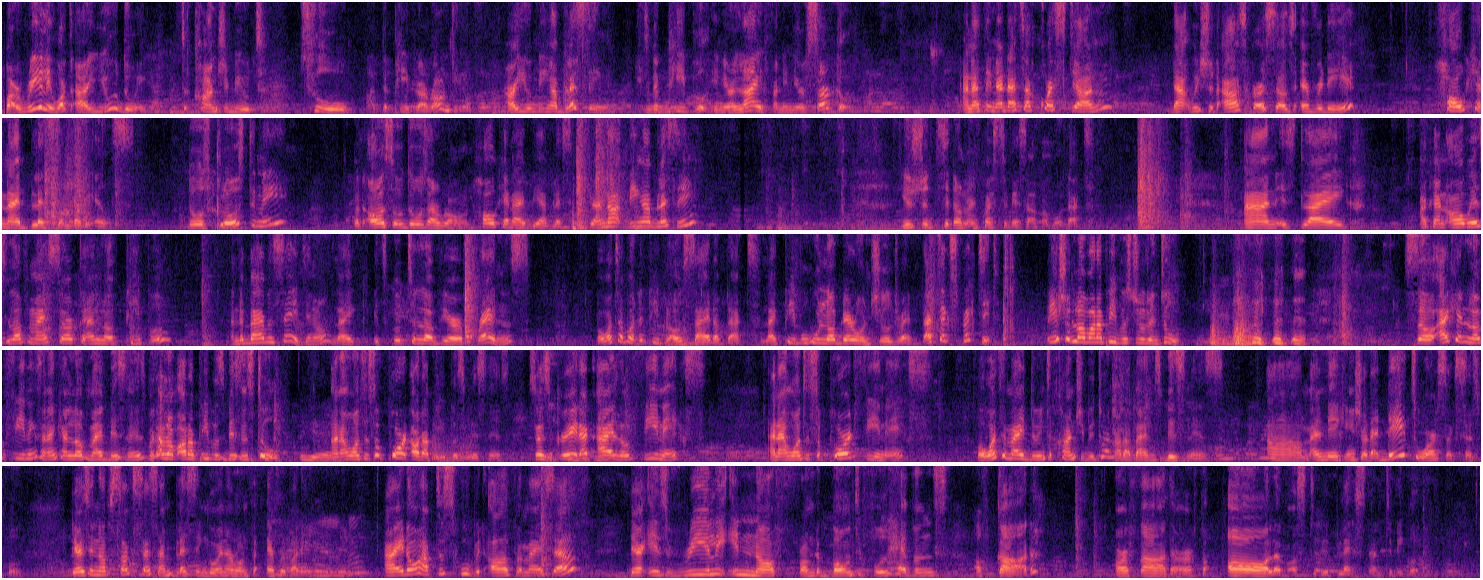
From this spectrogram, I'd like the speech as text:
But really, what are you doing to contribute to the people around you? Are you being a blessing to the people in your life and in your circle? And I think that that's a question that we should ask ourselves every day. How can I bless somebody else? Those close to me, but also those around. How can I be a blessing? If you're not being a blessing, you should sit down and question yourself about that. And it's like, I can always love my circle and love people. And the Bible says, you know, like it's good to love your friends. But what about the people outside of that? Like people who love their own children. That's expected. But you should love other people's children too. so I can love Phoenix and I can love my business, but I love other people's business too. Yes. And I want to support other people's business. So it's great that I love Phoenix and I want to support Phoenix. But what am I doing to contribute to another band's business um, and making sure that they too are successful? There's enough success and blessing going around for everybody. I don't have to scoop it all for myself. There is really enough from the bountiful heavens of God, our Father, for all of us to be blessed and to be good.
